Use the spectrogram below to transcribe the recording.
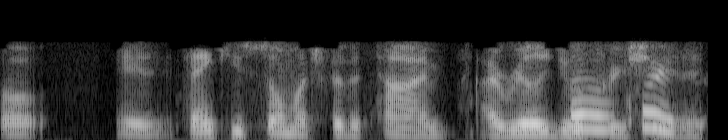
Well, hey, thank you so much for the time. I really do Oh, appreciate it.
